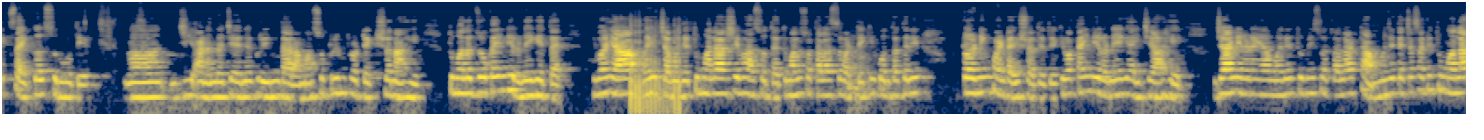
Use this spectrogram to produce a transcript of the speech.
एक सायकल सुरू होते. जी आनंदाची आहे ना ग्रीन दारामा सुप्रीम प्रोटेक्शन आहे. तुम्हाला जो काही निर्णय घेताय किंवा ह्या ह्याच्यामध्ये तुम्हाला असे भास होत आहे तुम्हाला स्वतःला असं वाटतं की कोणता तरी टर्निंग पॉईंट आयुष्यात येतोय किंवा काही निर्णय घ्यायचे आहेत ज्या निर्णयामध्ये तुम्ही स्वतःला ठाम म्हणजे त्याच्यासाठी तुम्हाला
